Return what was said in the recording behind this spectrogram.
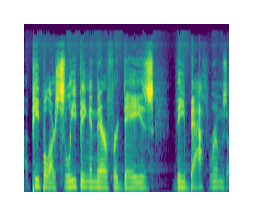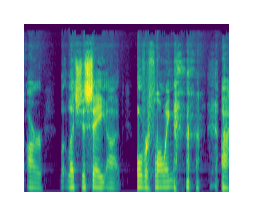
Uh, people are sleeping in there for days. The bathrooms are, let's just say, uh, overflowing. Uh,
